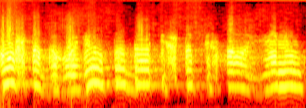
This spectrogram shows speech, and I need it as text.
то, что говорил тогда и что писал Ленин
